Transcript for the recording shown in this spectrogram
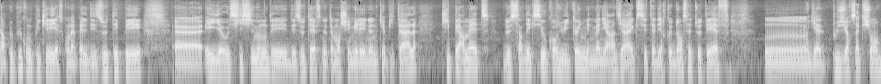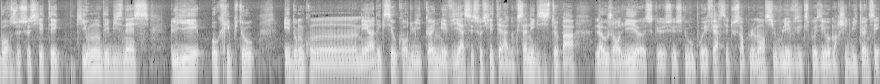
un peu plus compliqué. Il y a ce qu'on appelle des ETP, euh, et il y a aussi sinon des, des ETF, notamment chez Millennium Capital, qui permettent de s'indexer au cours du Bitcoin, mais de manière indirecte. C'est-à-dire que dans cet ETF, on, il y a plusieurs actions en bourse de sociétés qui ont des business liés aux crypto et donc on est indexé au cours du Bitcoin mais via ces sociétés-là. Donc ça n'existe pas. Là aujourd'hui, euh, ce que ce que vous pouvez faire, c'est tout simplement si vous voulez vous exposer au marché du Bitcoin, c'est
